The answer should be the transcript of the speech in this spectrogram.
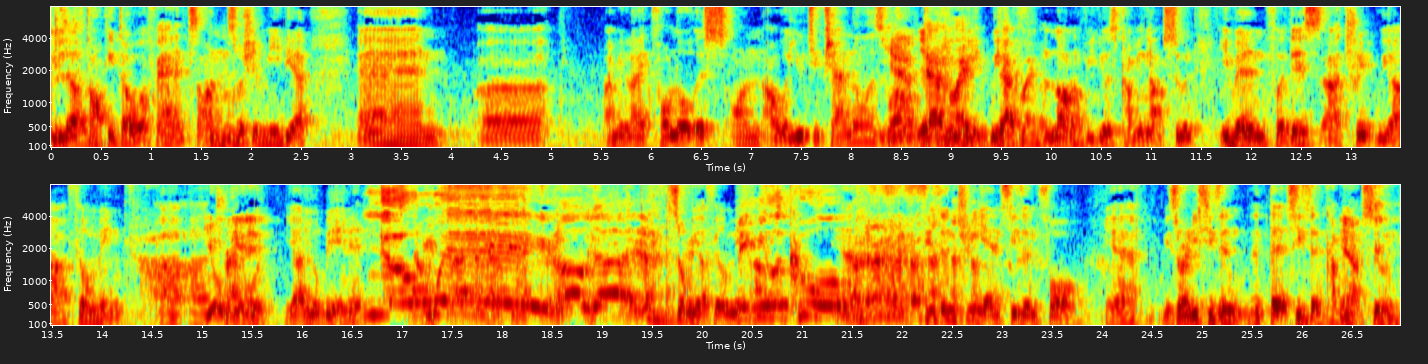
we love talking to our fans on social media, and uh, I mean like follow us on our YouTube channel as well. Yeah. We- Definitely, we, we definitely. have a lot of videos coming out soon. Even for this uh, trip, we are filming. Uh, uh, You'll be in it. Yeah, you'll be in it. No Now way! Oh god! So we are filming. Make me look cool. Yeah, season three and season four. Yeah, it's already season the third season coming Yeah. up soon.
